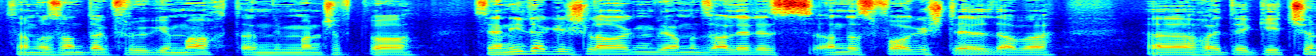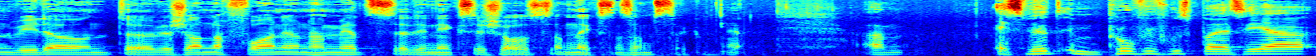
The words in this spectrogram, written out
Das haben wir Sonntag früh gemacht und die Mannschaft war sehr niedergeschlagen. Wir haben uns alle das anders vorgestellt, aber äh, heute geht schon wieder und äh, wir schauen nach vorne und haben jetzt äh, die nächste Chance am nächsten Samstag. Ja. Ähm, es wird im Profifußball sehr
